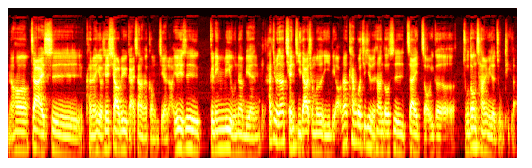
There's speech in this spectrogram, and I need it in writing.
然后再是可能有些效率改善的空间啦。尤其是 Greenview 那边，它基本上前几大全部都是医疗，那看过去基本上都是在走一个主动参与的主题啦。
